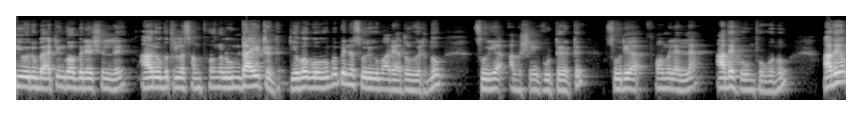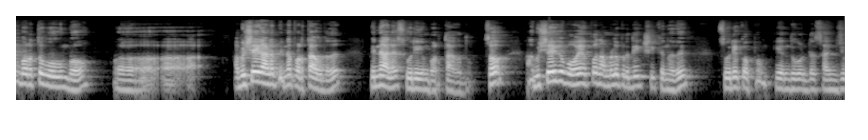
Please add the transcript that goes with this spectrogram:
ഈ ഒരു ബാറ്റിംഗ് കോമ്പിനേഷനിൽ ആ രൂപത്തിലുള്ള സംഭവങ്ങൾ ഉണ്ടായിട്ടുണ്ട്. രൂപ പോകുമ്പോൾ പിന്നെ സൂര്യകുമാർ യാദവ് വരുന്നു. സൂര്യ അഭിഷേക് കൂട്ടുകെട്ട്. സൂര്യ ഫോമിലല്ല അദ്ദേഹവും പോകുന്നു. അദ്ദേഹം പുറത്തു പോകുമ്പോൾ അഭിഷേകാണ് പിന്നെ പുറത്താകുന്നത് പിന്നാലെ സൂര്യയും പുറത്താകുന്നു. സോ അഭിഷേക് പോയപ്പോൾ നമ്മൾ പ്രതീക്ഷിക്കുന്നത് സൂര്യക്കൊപ്പം എന്തുകൊണ്ട് സഞ്ജു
